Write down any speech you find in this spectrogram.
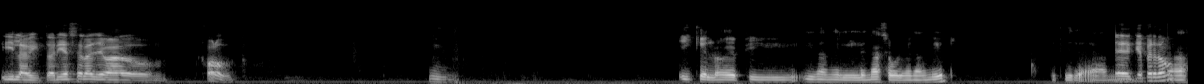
Y la victoria se la ha llevado Holowitz. Mm. Y que Loeb y, y Daniel Elena se vuelven a unir. Eh, ¿Qué, perdón?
